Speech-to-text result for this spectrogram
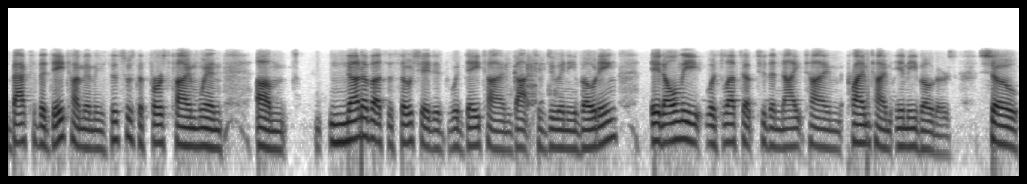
back to the daytime Emmys. This was the first time when um, none of us associated with daytime got to do any voting. It only was left up to the nighttime primetime Emmy voters. So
